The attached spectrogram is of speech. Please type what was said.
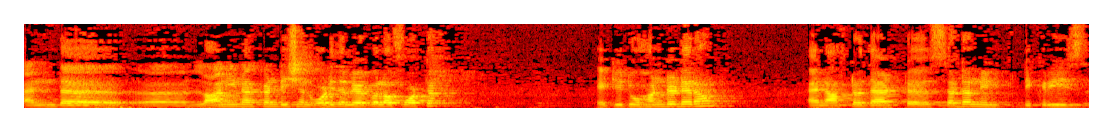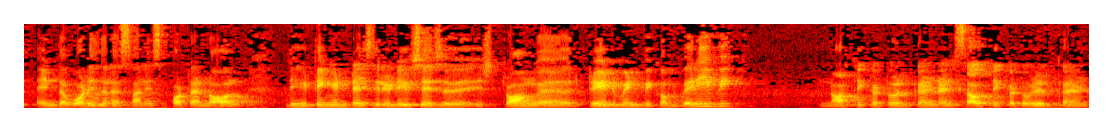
And uh, uh, La Nina condition, what is the level of water? 80 to 100 around. And after that uh, sudden in decrease in the what is the sun spot and all, the heating intensity reduces, uh, strong uh, trade wind become very weak. North equatorial current and south equatorial current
